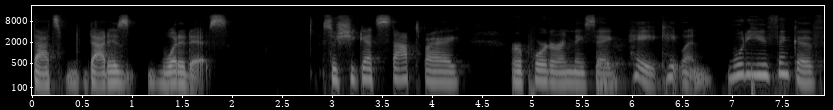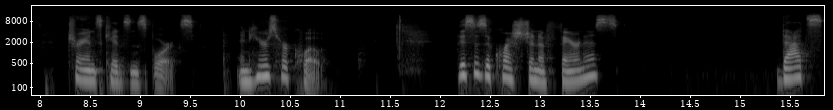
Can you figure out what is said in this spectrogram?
That's that is what it is. So she gets stopped by a reporter and they say, mm. Hey, Caitlyn, what do you think of trans kids in sports? And here's her quote This is a question of fairness. That's,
